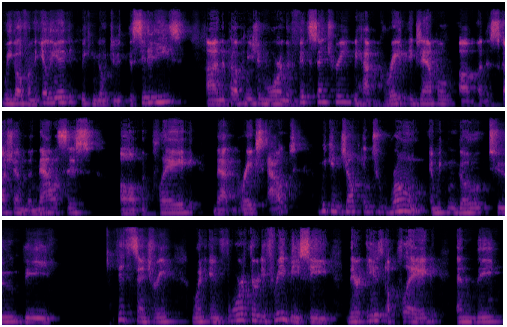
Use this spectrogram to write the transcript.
we go from the Iliad, we can go to Thucydides, uh, in the Peloponnesian War in the 5th century, we have a great example of a discussion, an analysis of the plague that breaks out. We can jump into Rome and we can go to the 5th century when in 433 BC there is a plague and the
